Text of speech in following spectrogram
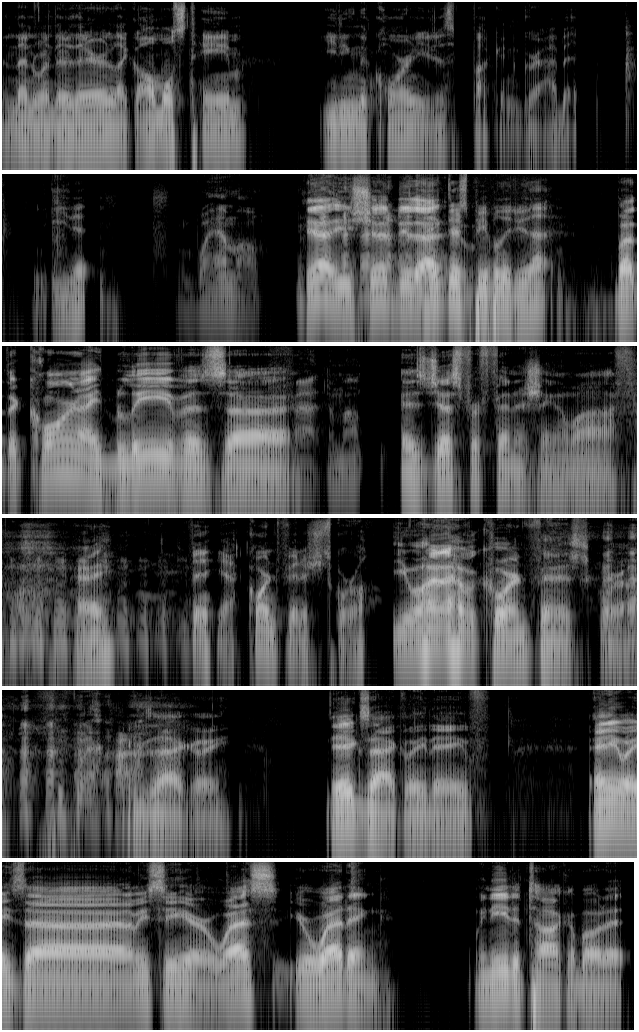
and then when they're there like almost tame, eating the corn, you just fucking grab it and eat it. Whammo. Yeah, you should do that. I think that. there's people that do that. But the corn, I believe, is uh, Fatten them up. Is just for finishing them off. Okay, yeah, corn finished squirrel. you want to have a corn finished squirrel. exactly, exactly, Dave. Anyways, uh, let me see here, Wes. Your wedding, we need to talk about it.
